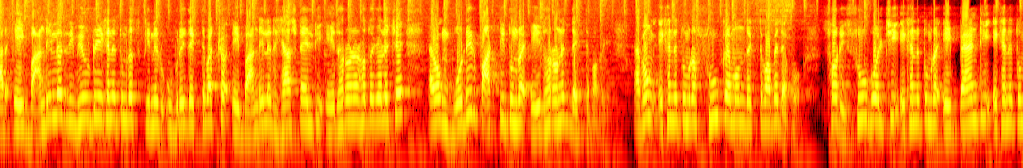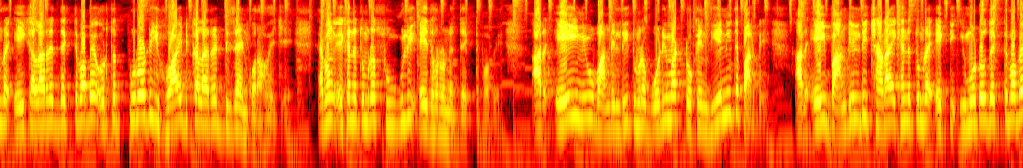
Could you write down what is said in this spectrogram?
আর এই বান্ডিলের রিভিউটি এখানে তোমরা স্ক্রিনের উপরেই দেখতে পাচ্ছ। এই বান্ডিলের হেয়ার স্টাইলটি এই ধরনের হতে চলেছে এবং বডির পার্টটি তোমরা এই ধরনের দেখতে পাবে। এবং এখানে তোমরা শু কেমন দেখতে পাবে দেখো। সরি শু বলছি, এখানে তোমরা এই প্যান্টটি, এখানে তোমরা এই কালারের দেখতে পাবে, অর্থাৎ পুরোটি হোয়াইট কালারের ডিজাইন করা হয়েছে। এবং এখানে তোমরা শুগুলি এই ধরনের দেখতে পাবে। আর এই নিউ বান্ডিলটি তোমরা বডিমার্ট টোকেন দিয়ে নিতে পারবে। আর এই বান্ডিলটি ছাড়া এখানে তোমরা একটি ইমোটও দেখতে পাবে।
